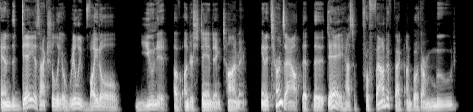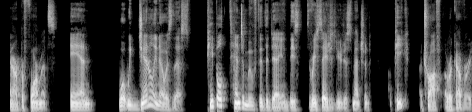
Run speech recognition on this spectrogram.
And the day is actually a really vital unit of understanding timing. And it turns out that the day has a profound effect on both our mood and our performance. And what we generally know is this people tend to move through the day in these three stages you just mentioned a peak, a trough, a recovery.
